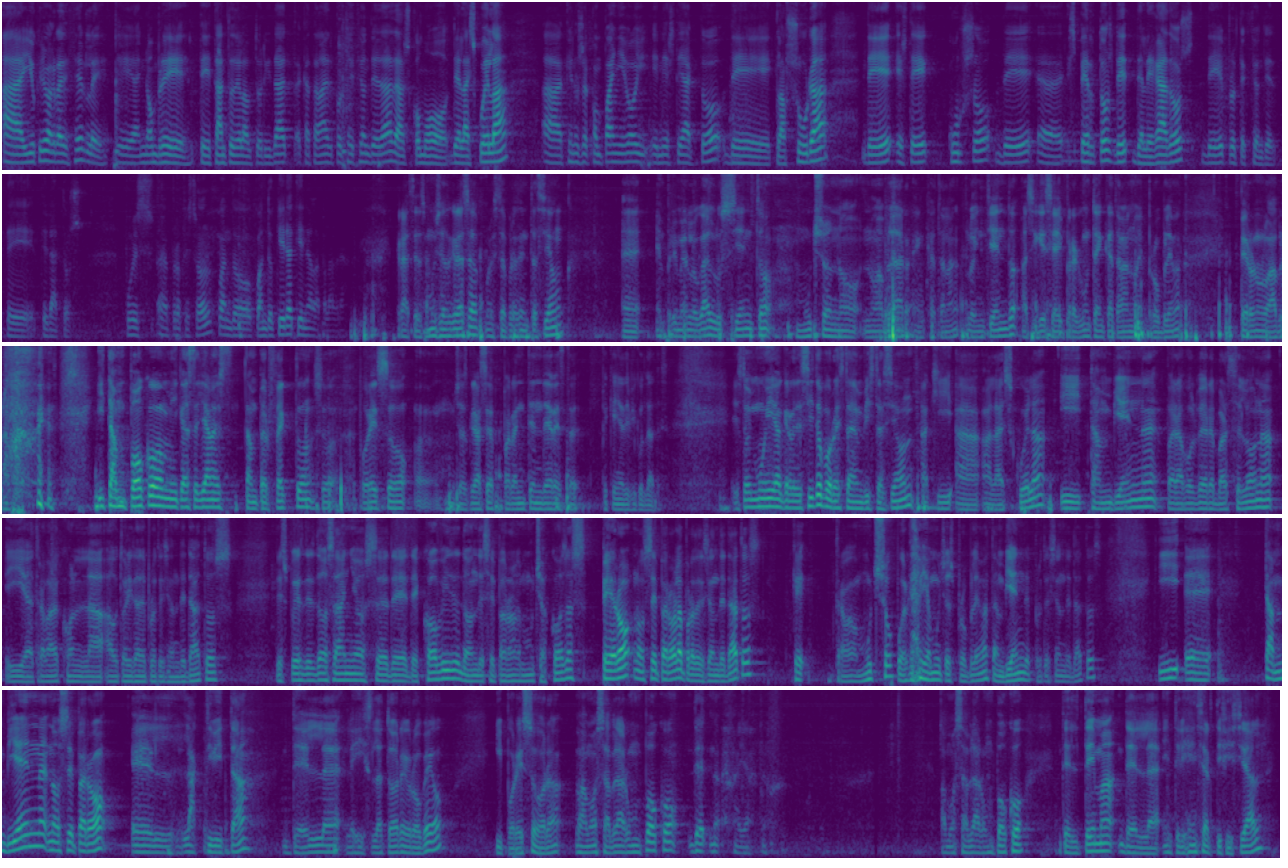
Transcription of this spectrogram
Uh, yo quiero agradecerle eh, en nombre de tanto de la Autoridad Catalana de Protección de Dadas como de la Escuela uh, que nos acompañe hoy en este acto de clausura de este curso de uh, expertos, de delegados de protección de, de, de datos. Pues, uh, profesor, cuando, cuando quiera tiene la palabra. Gracias, muchas gracias por esta presentación. Eh, en primer lugar, lo siento mucho no, no hablar en catalán, lo entiendo, así que si hay pregunta en catalán no hay problema pero no lo hablo. y tampoco mi castellano es tan perfecto, so, por eso uh, muchas gracias para entender estas pequeñas dificultades. Estoy muy agradecido por esta invitación aquí a, a, la escuela y también para volver a Barcelona y a trabajar con la Autoridad de Protección de Datos. Después de dos años eh, de, de COVID, donde se pararon muchas cosas, pero no se paró la protección de datos, que trabajo mucho porque había muchos problemas también de protección de datos. Y eh, también nos separó el, la actividad del eh, legislador europeo y por eso ahora vamos a hablar un poco de... No, allá, no. Vamos a hablar un poco del tema de la inteligencia artificial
